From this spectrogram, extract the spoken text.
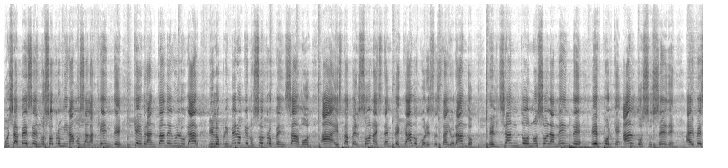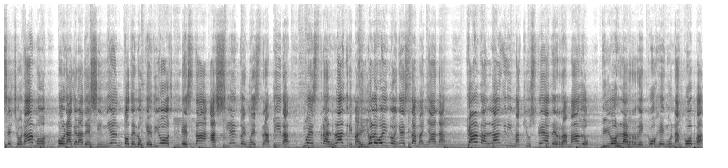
Muchas veces nosotros miramos a la gente quebrantada en un lugar y lo primero que nosotros pensamos, ah, esta persona está en pecado, por eso está llorando. El llanto no solamente es porque algo sucede. Hay veces lloramos por agradecimiento de lo que Dios está haciendo en nuestra vida. Nuestras lágrimas. Y yo le oigo en esta mañana cada lágrima que usted ha derramado, Dios la recoge en una copa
